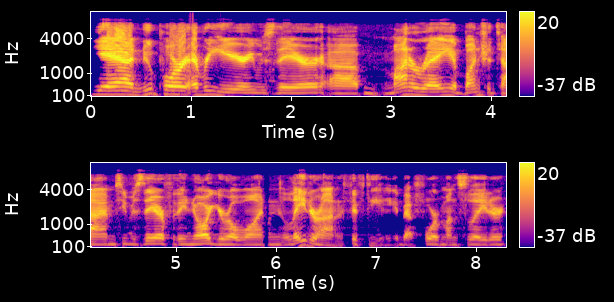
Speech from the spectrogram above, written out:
Yeah, Newport every year he was there. Uh, Monterey a bunch of times. He was there for the inaugural one later on in 58, about four months later.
